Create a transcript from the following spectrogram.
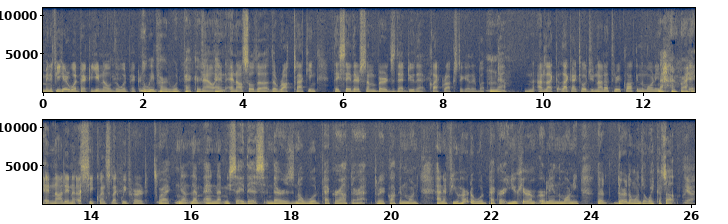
mean, if you hear woodpecker, you know the woodpeckers. We've heard woodpeckers Now, and, and also the, the rock clacking, they say there's some birds that do that, clack rocks together, but no, N- I- like like I told you, not at three o'clock in the morning, Right. a- and not in a sequence like we've heard. Right. Now, let, and let me say this: there is no woodpecker out there at three o'clock in the morning. And if you heard a woodpecker, you hear them early in the morning. They're they're the ones that wake us up Yeah,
